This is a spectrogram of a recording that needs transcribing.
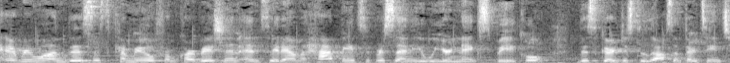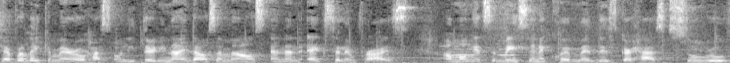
everyone, this is Camille from Carvision and today I'm happy to present you with your next vehicle. This gorgeous 2013 Chevrolet Camaro has only 39,000 miles and an excellent price. Among its amazing equipment, this car has sunroof,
